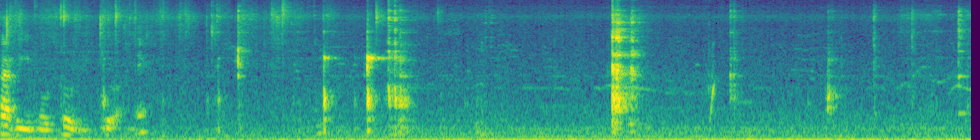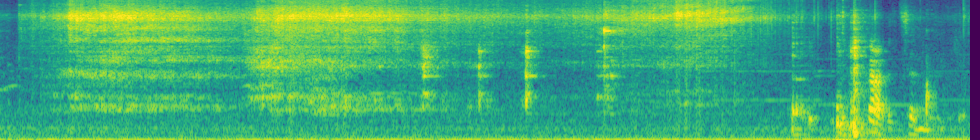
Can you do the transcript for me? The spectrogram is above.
കറിയിലോട്ട് ഒഴിക്കുവാണേ അടച്ചെണ്ണ വയ്ക്കണം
